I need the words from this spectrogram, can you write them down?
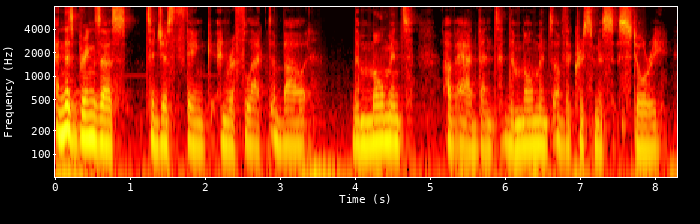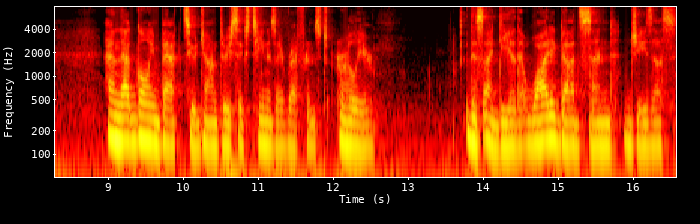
And this brings us to just think and reflect about the moment of Advent, the moment of the Christmas story. And that going back to John 3:16 as I referenced earlier. This idea that why did God send Jesus?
